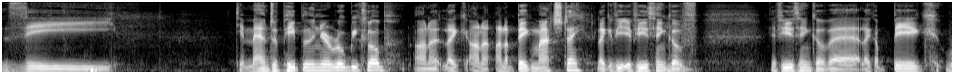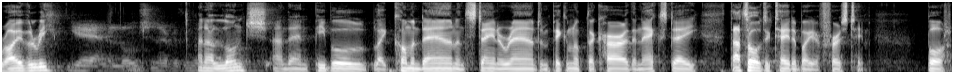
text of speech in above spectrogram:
the the amount of people in your rugby club on a like on a on a big match day. Like if you if you think hmm. of if you think of a like a big rivalry, Yeah, and the lunch and everything. and a lunch and then people like coming down and staying around and picking up their car the next day that's all dictated by your first team but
